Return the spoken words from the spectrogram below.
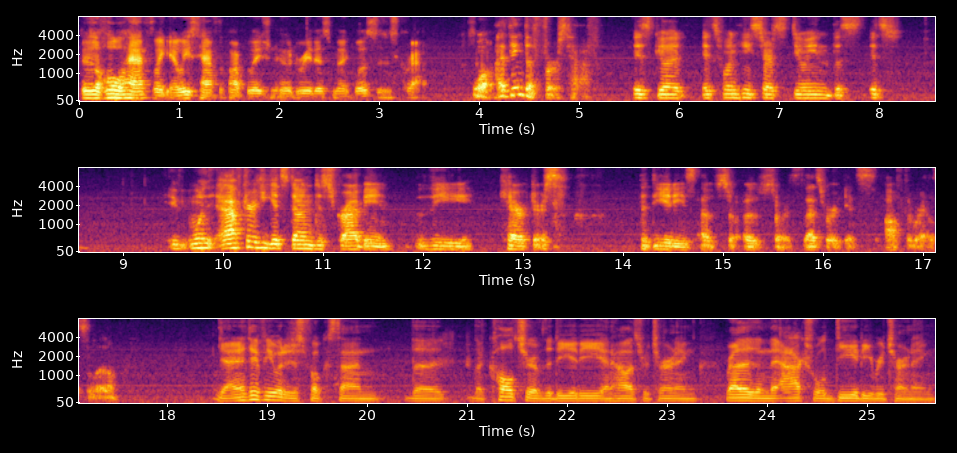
there's a whole half, like at least half the population who would read this and be like, "Well, this is crap." So, Well, I think the first half is good. It's when he starts doing this. It's if, when after he gets done describing the characters, the deities of, of sorts. That's where it gets off the rails a little. Yeah, and I think if he would have just focused on the the culture of the deity and how it's returning, rather than the actual deity returning,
